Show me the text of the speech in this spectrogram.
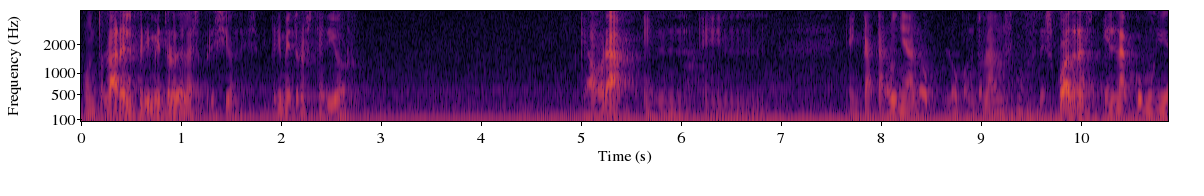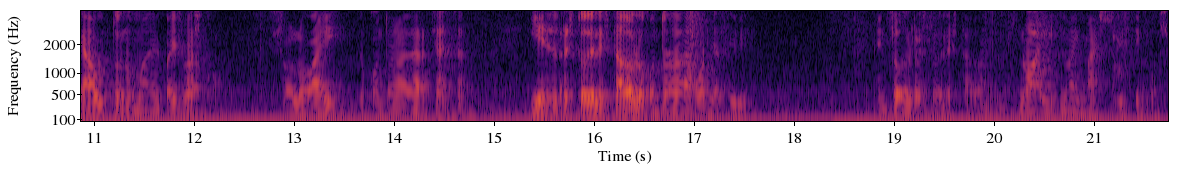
controlar el perímetro de las prisiones, el perímetro exterior. Que ahora en- en Cataluña lo, controlan los Mossos de Escuadras, en la comunidad autónoma del País Vasco, solo ahí lo controla la Archancha, y en el resto del Estado lo controla la Guardia Civil. En todo el resto del Estado. ¿eh? Entonces no hay, no hay más distingos.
